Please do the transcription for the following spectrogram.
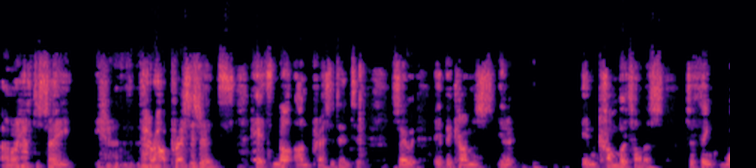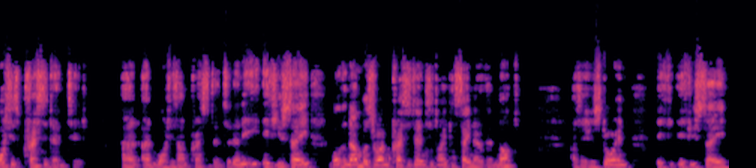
And I have to say, you know, there are precedents. It's not unprecedented. So it becomes, you know, incumbent on us to think what is precedented and, and what is unprecedented. And if you say, well, the numbers are unprecedented, I can say, no, they're not. As a historian, if, if you say,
